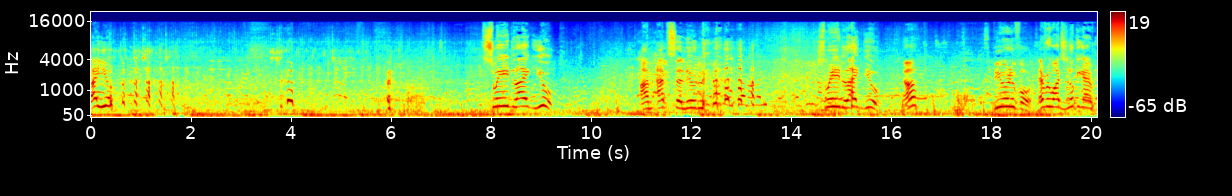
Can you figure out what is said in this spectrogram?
Like you. Sweet like you. I'm absolutely sweet like you. Huh? Beautiful. Everyone's looking at me.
